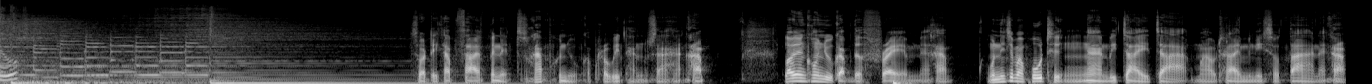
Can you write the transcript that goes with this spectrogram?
ลุกสวัสดีครับ 5 minutes ครับ คุณอยู่กับประวิทย์หานุสาหะครับ เรายังคงอยู่กับ The Frame นะครับ วันนี้จะมาพูดถึงงานวิจัยจากมหาวิทยาลัยมินนิโซตานะครับ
